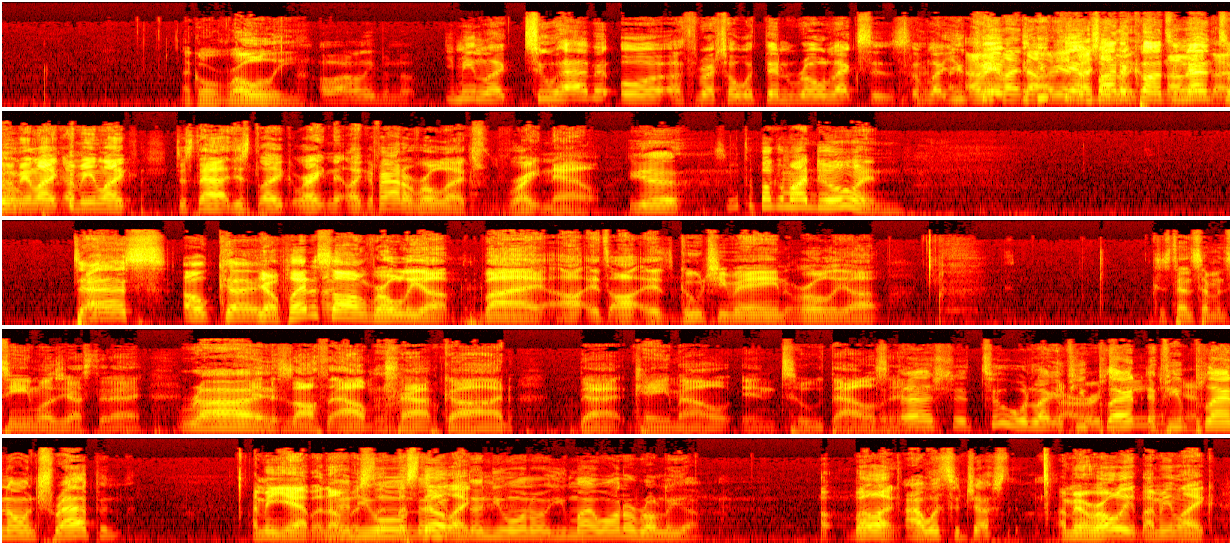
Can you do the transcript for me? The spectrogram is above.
like a Rolly. Oh, I don't even know. You mean like to have it or a threshold within Rolexes? Of like you can't mean, like, no, you I mean, can't buy threshold, the like, no, Continental. I mean, like, I mean, like, just that, just like right now, like if I had a Rolex right now, yeah, so what the fuck am I doing? That's okay. Yo, play the song "Rolly Up" by uh, it's all it's Gucci Mane, "Rolly Up." Because 1017 was yesterday, right. and this is off the album "Trap God" that came out in 2000. that shit too. Like if you plan if you Yeah. plan on trapping, I mean, yeah, but no, but you still, want but still like, then you want to you might want to roll it up. uh, but look, I would suggest it. I mean, a Rolly. I mean, like,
